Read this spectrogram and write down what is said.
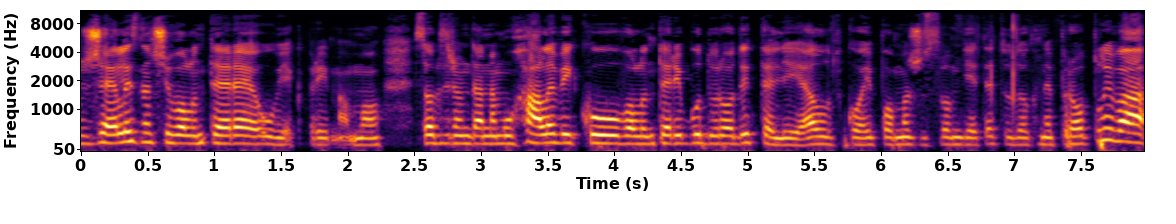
želi, znači volontere uvijek primamo. S obzirom da nam u Haleviku volonteri budu roditelji jel, koji pomažu svom djetetu dok ne propliva,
